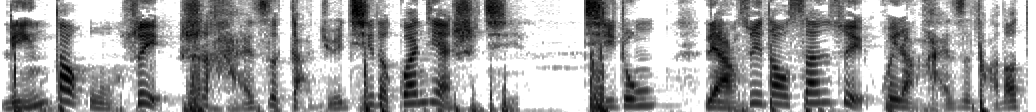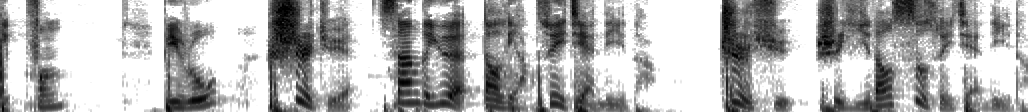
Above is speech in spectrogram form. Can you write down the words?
零到五岁是孩子感觉期的关键时期，其中两岁到三岁会让孩子达到顶峰，比如视觉三个月到两岁建立的，秩序是一到四岁建立的，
